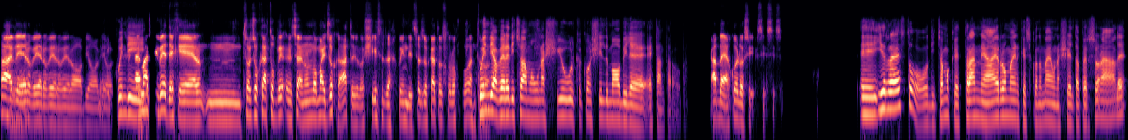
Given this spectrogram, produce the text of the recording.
Ah, è eh, vero, vero, vero, vero, ovvio, ovvio. Quindi... Eh, ma si vede che mh, mm, ci ho giocato, be- cioè non l'ho mai giocato io lo Shield, quindi ci ho giocato solo contro. Quindi avere diciamo una Shulk con Shield mobile è tanta roba. Vabbè, quello sì, sì, sì, sì. E il resto, diciamo che tranne Iron Man, che secondo me è una scelta personale,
